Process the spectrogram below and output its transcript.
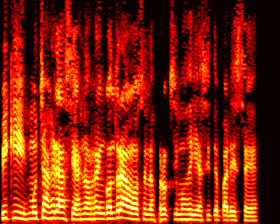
Vicky, muchas gracias. Nos reencontramos en los próximos días, si te parece.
